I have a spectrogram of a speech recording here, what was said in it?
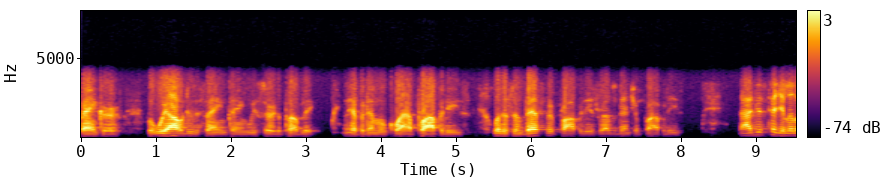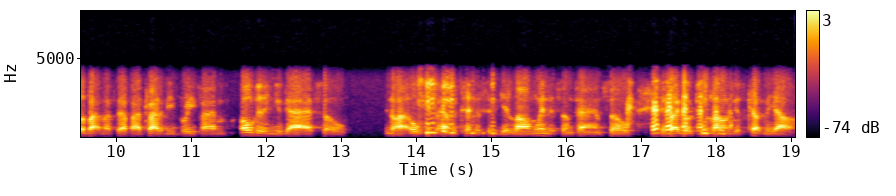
banker, but we all do the same thing. We serve the public and helping them acquire properties, whether it's investment properties, residential properties. I'll just tell you a little about myself. I try to be brief. I'm older than you guys, so you know, how old people have a tendency to get long winded sometimes. So if I go too long, just cut me off.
